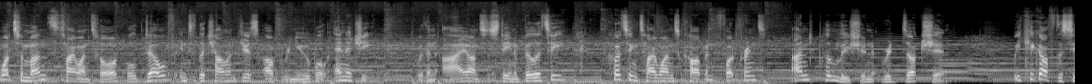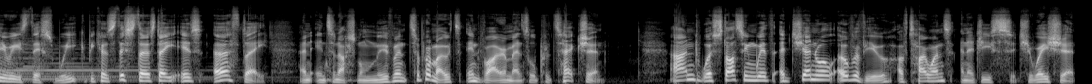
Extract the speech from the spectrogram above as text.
once a month, Taiwan Talk will delve into the challenges of renewable energy with an eye on sustainability, cutting Taiwan's carbon footprint, and pollution reduction. We kick off the series this week because this Thursday is Earth Day, an international movement to promote environmental protection. And we're starting with a general overview of Taiwan's energy situation.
